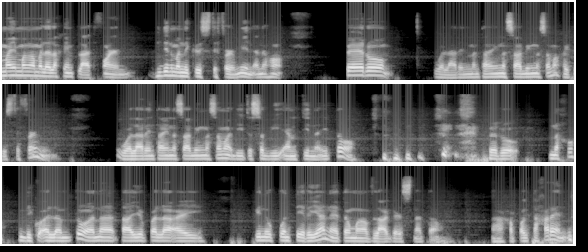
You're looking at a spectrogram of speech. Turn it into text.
may mga malalaking platform. Hindi naman ni Christopher Min, ano ho. Pero wala rin man tayong nasabing masama kay Christopher Min. Wala rin tayong nasabing masama dito sa BMT na ito. Pero Nako, hindi ko alam to ha, na tayo pala ay pinupuntirya na itong mga vloggers na to. Nakakapagtaka rin.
